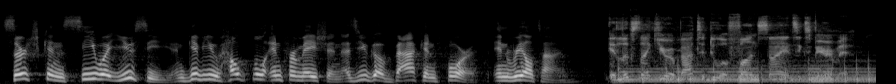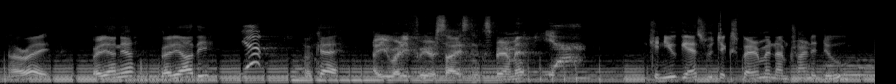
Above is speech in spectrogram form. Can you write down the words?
Search can see what you see and give you helpful information as you go back and forth in real time. It looks like you're about to do a fun science experiment. All right. Ready, Anya? Ready, Adi? Yep. Okay. Are you ready for your science experiment? Yeah. Can you guess which experiment I'm trying to do?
